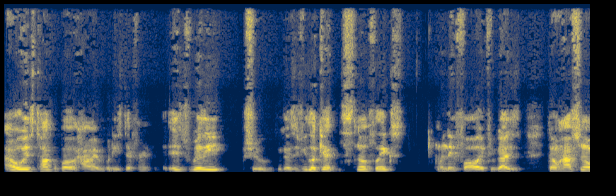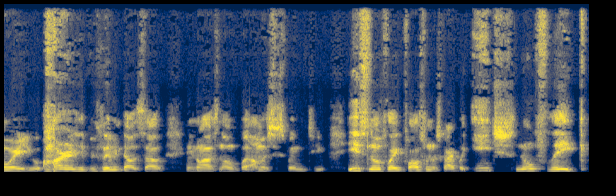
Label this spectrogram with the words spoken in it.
I always talk about how everybody's different. It's really true because if you look at snowflakes when they fall. If you guys don't have snow where you are, if you're living down south and you don't have snow, but I'm just explain it to you. Each snowflake falls from the sky, but each snowflake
